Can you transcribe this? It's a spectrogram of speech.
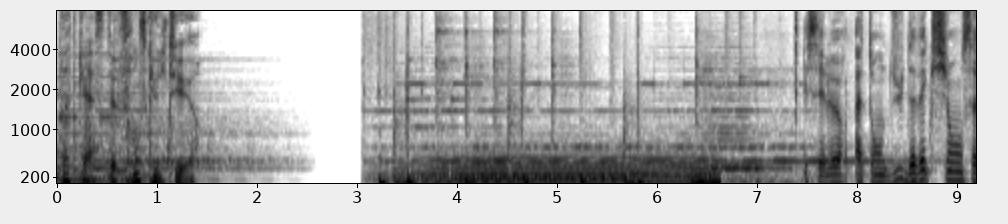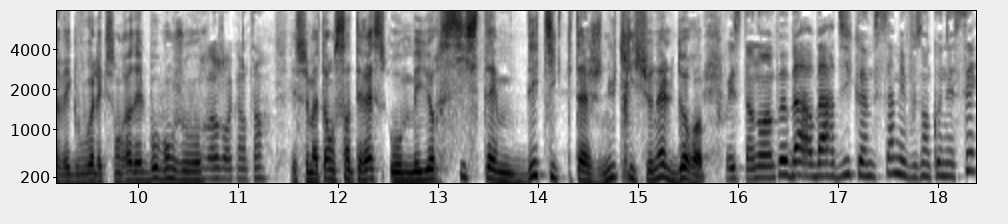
podcast France Culture. C'est l'heure attendue d'Avec Science avec vous, Alexandra Delbo. Bonjour. Bonjour Quentin. Et ce matin, on s'intéresse au meilleur système d'étiquetage nutritionnel d'Europe. Oui, c'est un nom un peu barbare dit comme ça, mais vous en connaissez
